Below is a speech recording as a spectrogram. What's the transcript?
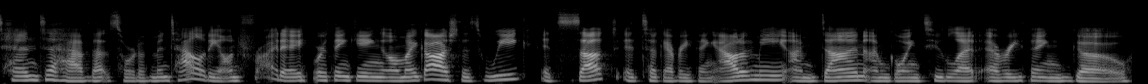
tend to have that sort of mentality. On Friday, we're thinking, oh my gosh, this week it sucked. It took everything out of me. I'm done. I'm going to let everything go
